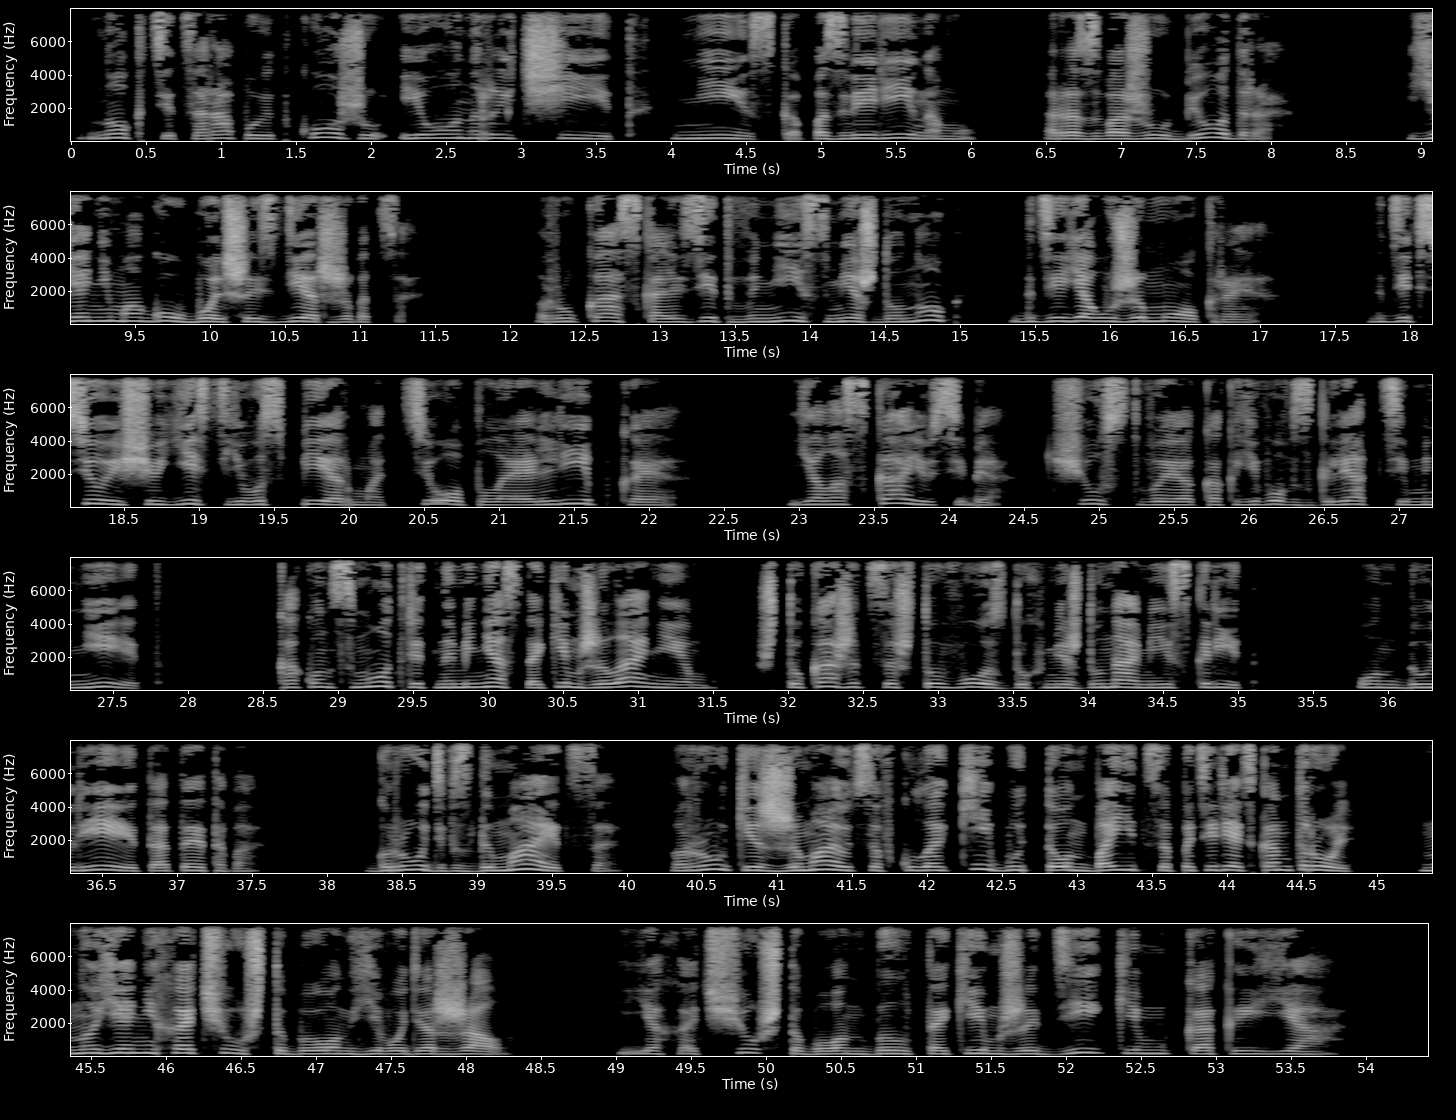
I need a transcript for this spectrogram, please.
Ногти царапают кожу, и он рычит, низко, по-звериному. Развожу бедра. Я не могу больше сдерживаться. Рука скользит вниз между ног, где я уже мокрая, где все еще есть его сперма, теплая, липкая. Я ласкаю себя, чувствуя, как его взгляд темнеет, как он смотрит на меня с таким желанием, что кажется, что воздух между нами искрит. Он дуреет от этого. Грудь вздымается, руки сжимаются в кулаки, будто он боится потерять контроль. Но я не хочу, чтобы он его держал. Я хочу, чтобы он был таким же диким, как и я.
